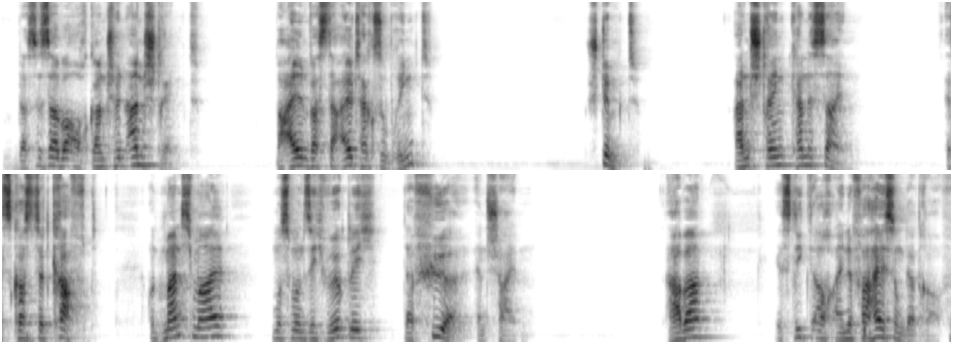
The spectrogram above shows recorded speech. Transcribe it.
das ist aber auch ganz schön anstrengend. Bei allem, was der Alltag so bringt. Stimmt. Anstrengend kann es sein. Es kostet Kraft. Und manchmal muss man sich wirklich dafür entscheiden. Aber es liegt auch eine Verheißung darauf.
